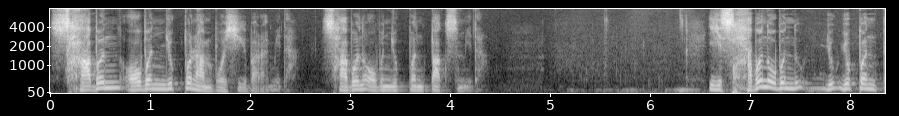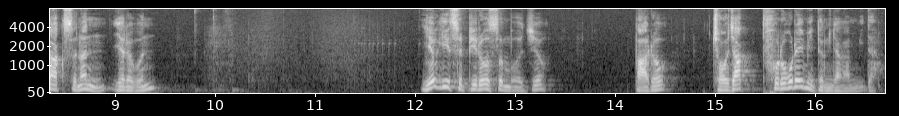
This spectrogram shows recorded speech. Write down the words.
4번, 5번, 6번 한번 보시기 바랍니다. 4번, 5번, 6번 박스입니다. 이 4번, 5번, 6, 번 박스는 여러분 여기서 비로소 뭐죠? 바로 조작 프로그램이 등장합니다.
